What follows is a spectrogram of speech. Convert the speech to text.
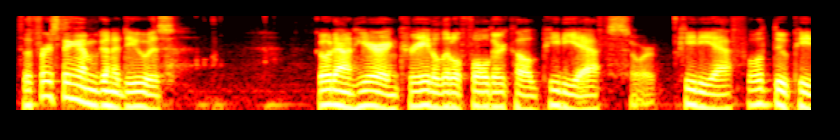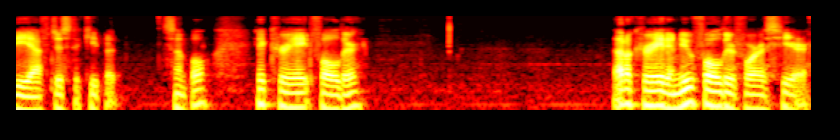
So the first thing I'm going to do is go down here and create a little folder called PDFs or PDF. We'll do PDF just to keep it simple. Hit create folder That'll create a new folder for us here.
